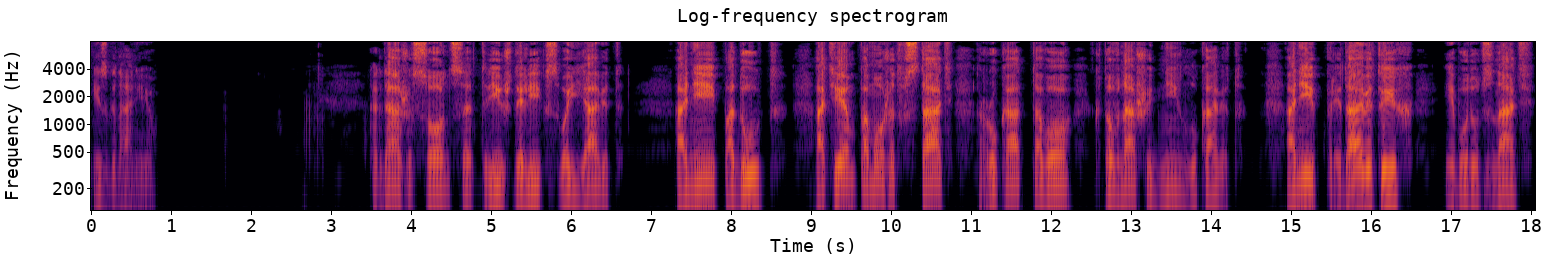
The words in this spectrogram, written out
изгнанию. Когда же солнце трижды лик свой явит, они падут, а тем поможет встать рука того, кто в наши дни лукавит. Они придавят их и будут знать,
